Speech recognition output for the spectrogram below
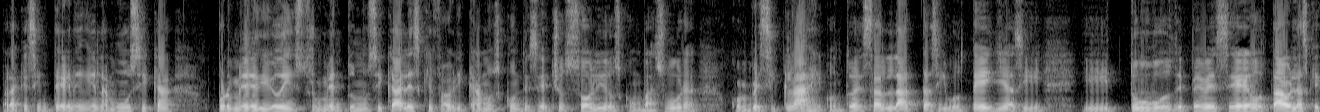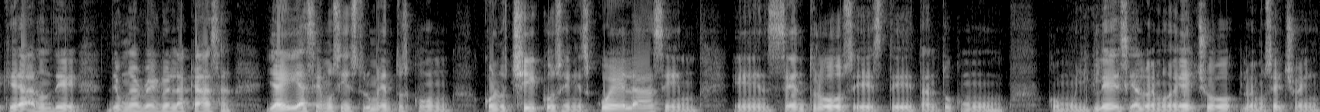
para que se integren en la música por medio de instrumentos musicales que fabricamos con desechos sólidos, con basura, con reciclaje, con todas estas latas y botellas y, tubos de PVC o tablas que quedaron de, un arreglo en la casa. Y ahí hacemos instrumentos con, con los chicos en escuelas, en, en centros, este, tanto como, como iglesia, lo hemos hecho, lo hemos hecho en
